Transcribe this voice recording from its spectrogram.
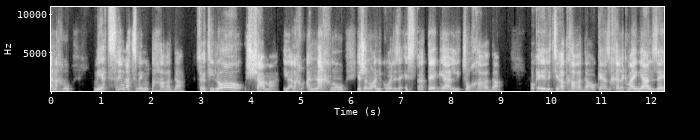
אנחנו מייצרים לעצמנו את החרדה. זאת אומרת, היא לא שמה, היא, אנחנו, אנחנו, יש לנו, אני קורא לזה אסטרטגיה ליצור חרדה. אוקיי? ליצירת חרדה, אוקיי? אז חלק מהעניין זה,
